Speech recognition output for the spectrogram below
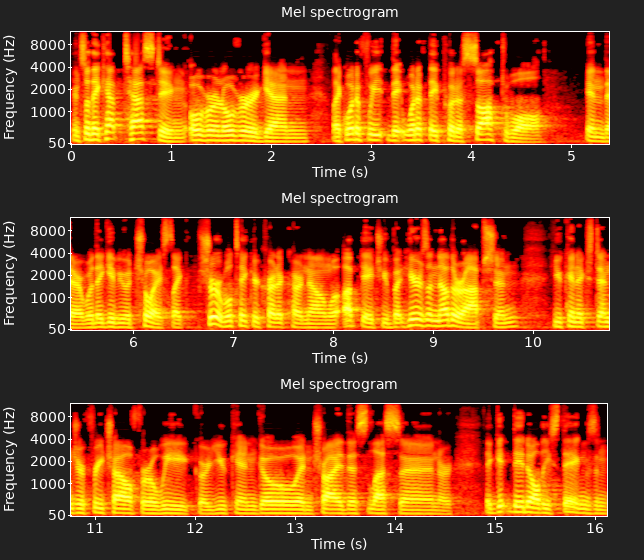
And so they kept testing over and over again, like what if, we, they, what if they put a soft wall in there where they give you a choice. Like, sure, we'll take your credit card now and we'll update you, but here's another option. You can extend your free trial for a week, or you can go and try this lesson, or they get, did all these things. And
